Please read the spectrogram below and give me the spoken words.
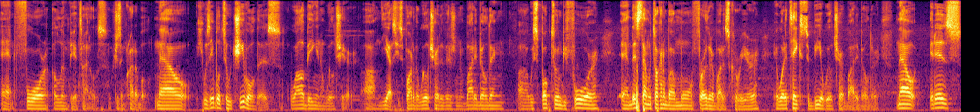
and four Olympia titles, which is incredible. Now, he was able to achieve all this while being in a wheelchair. Um, yes, he's part of the wheelchair division of bodybuilding. Uh, we spoke to him before, and this time we're talking about more further about his career and what it takes to be a wheelchair bodybuilder. Now, it is,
